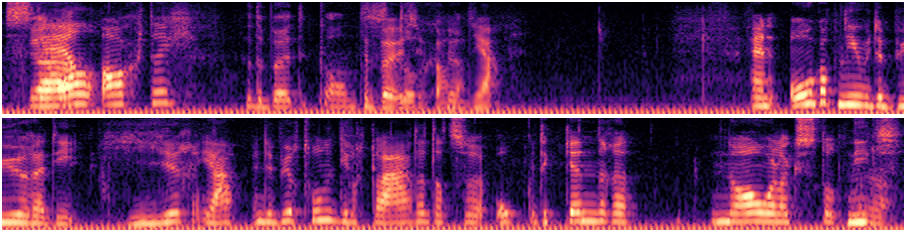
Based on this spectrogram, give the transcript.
stijlachtig. De buitenkant. De buitenkant, ja. ja. En ook opnieuw de buren die hier ja, in de buurt wonen, die verklaarden dat ze ook de kinderen nauwelijks tot niet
